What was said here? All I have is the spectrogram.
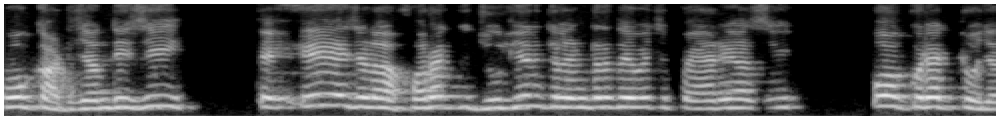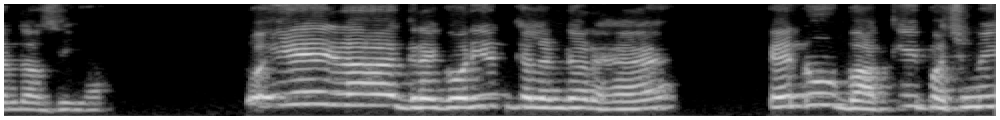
ਉਹ ਘਟ ਜਾਂਦੀ ਸੀ ਤੇ ਇਹ ਜਿਹੜਾ ਫ਼ਰਕ ਜੂਲੀਅਨ ਕੈਲੰਡਰ ਦੇ ਵਿੱਚ ਪੈ ਰਿਹਾ ਸੀ, ਉਹ ਕਰੈਕਟ ਹੋ ਜਾਂਦਾ ਸੀਗਾ। ਤਾਂ ਇਹ ਜਿਹੜਾ ਗ੍ਰੈਗੋਰੀਅਨ ਕੈਲੰਡਰ ਹੈ, ਇਹਨੂੰ ਬਾਕੀ ਪੱਛਮੀ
